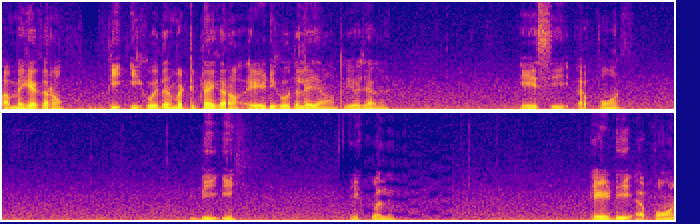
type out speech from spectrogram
अब मैं क्या कर रहा हूँ? पी ई को इधर मल्टीप्लाई कर रहा हूँ ए डी को उधर ले जा रहा हूँ तो ये हो जाएगा A C upon B E equal है। A D upon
